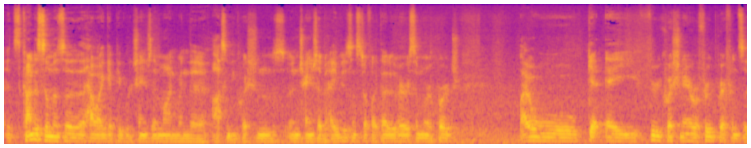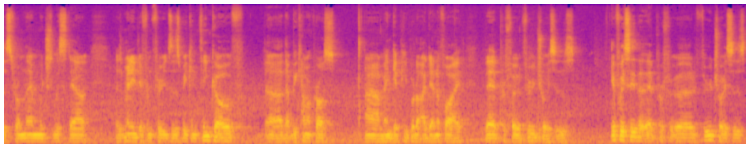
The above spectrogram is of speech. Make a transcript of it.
it's kind of similar to how I get people to change their mind when they're asking me questions and change their behaviors and stuff like that. Is a very similar approach. I will get a food questionnaire or food preference list from them, which list out as many different foods as we can think of uh, that we come across, um, and get people to identify their preferred food choices. If we see that their preferred food choices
